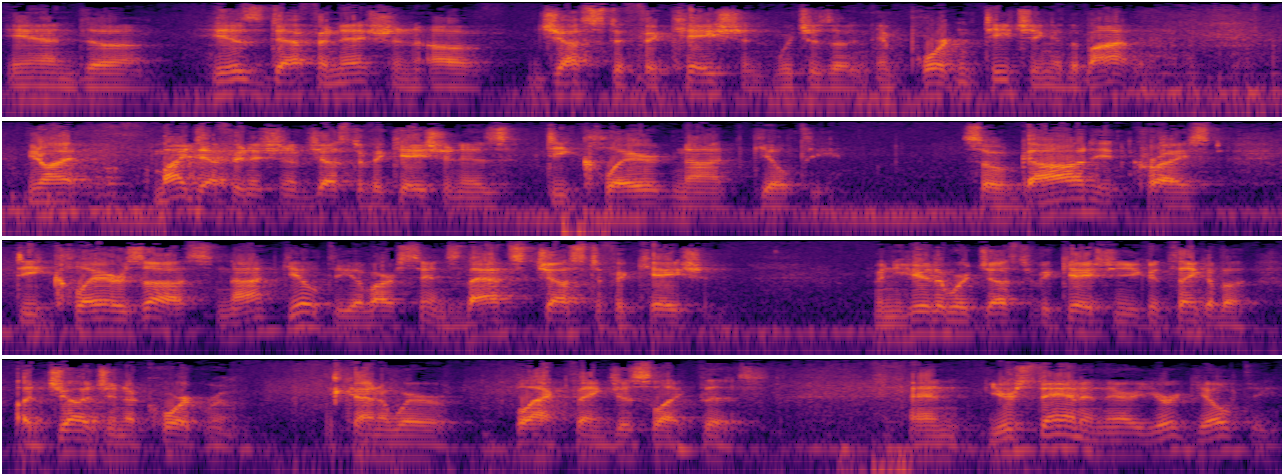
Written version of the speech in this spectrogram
And uh, his definition of justification, which is an important teaching of the Bible. You know, I, my definition of justification is declared not guilty. So God in Christ declares us not guilty of our sins. That's justification. When you hear the word justification, you can think of a, a judge in a courtroom. You kind of wear a black thing just like this. And you're standing there, you're guilty.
